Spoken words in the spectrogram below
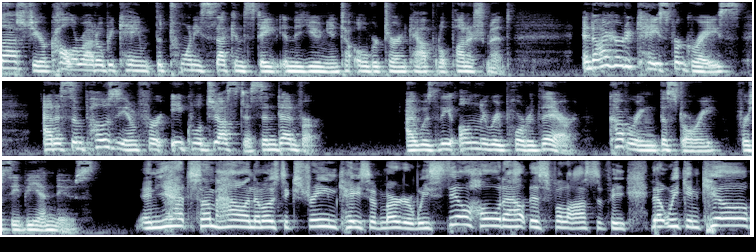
Last year, Colorado became the 22nd state in the union to overturn capital punishment. And I heard a case for grace at a symposium for equal justice in Denver. I was the only reporter there covering the story for CBN News. And yet somehow in the most extreme case of murder, we still hold out this philosophy that we can kill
